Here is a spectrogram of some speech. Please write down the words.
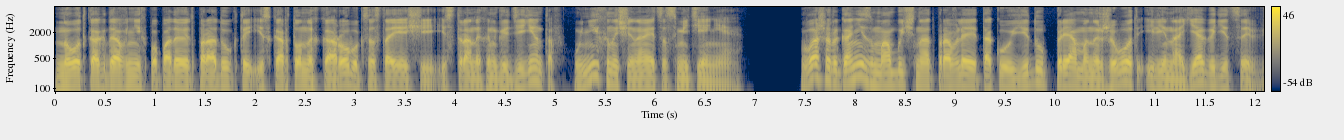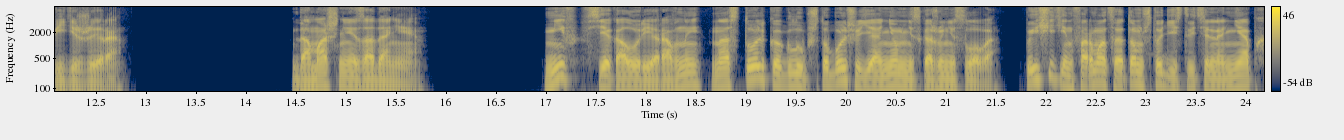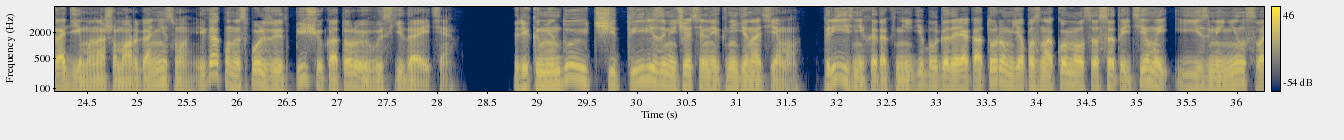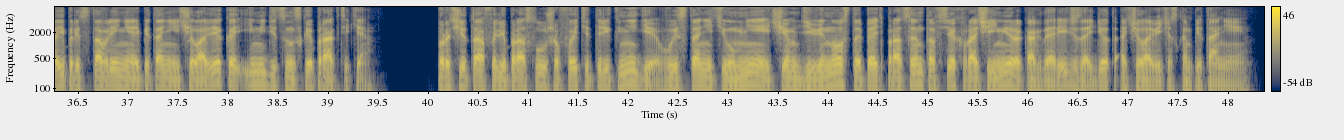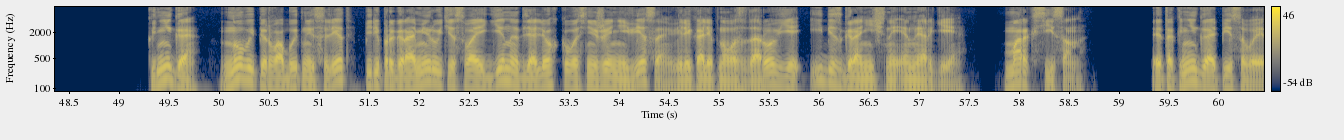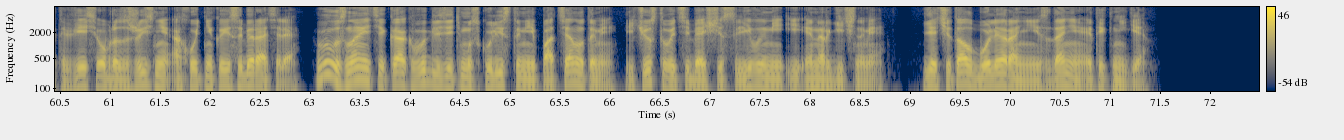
Но вот когда в них попадают продукты из картонных коробок, состоящие из странных ингредиентов, у них начинается смятение. Ваш организм обычно отправляет такую еду прямо на живот или на ягодицы в виде жира. Домашнее задание. Миф «все калории равны» настолько глуп, что больше я о нем не скажу ни слова. Поищите информацию о том, что действительно необходимо нашему организму и как он использует пищу, которую вы съедаете. Рекомендую четыре замечательные книги на тему. Три из них — это книги, благодаря которым я познакомился с этой темой и изменил свои представления о питании человека и медицинской практике. Прочитав или прослушав эти три книги, вы станете умнее, чем 95% всех врачей мира, когда речь зайдет о человеческом питании. Книга «Новый первобытный след. Перепрограммируйте свои гены для легкого снижения веса, великолепного здоровья и безграничной энергии». Марк Сисон. Эта книга описывает весь образ жизни охотника и собирателя. Вы узнаете, как выглядеть мускулистыми и подтянутыми и чувствовать себя счастливыми и энергичными. Я читал более ранние издания этой книги.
